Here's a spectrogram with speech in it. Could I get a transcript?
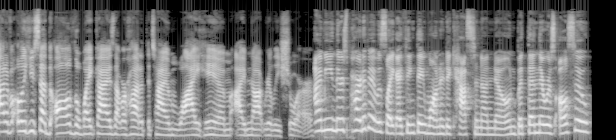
out of, like you said, all of the white guys that were hot at the time, why him? I'm not really sure. I mean, there's part of it was like I think they wanted to cast an unknown, but then there was also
